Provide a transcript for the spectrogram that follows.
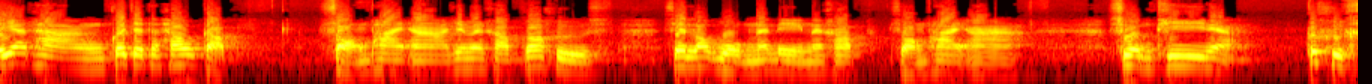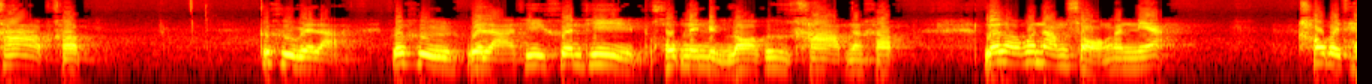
ระยะทางก็จะเท่ากับสองพาย r ใช่ไหมครับ ก็คือเส้นรอบวงนั่นเองนะครับสองพาย r ส่วน t เนี่ย ก็คือคาบครับ ก็คือเวลา ก็คือเวลาที่เคลื่อนที่ครบในหนึ่งรอบก็คือคาบนะครับ แล้วเราก็นำสองอันเนี้ยเข้าไปแท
